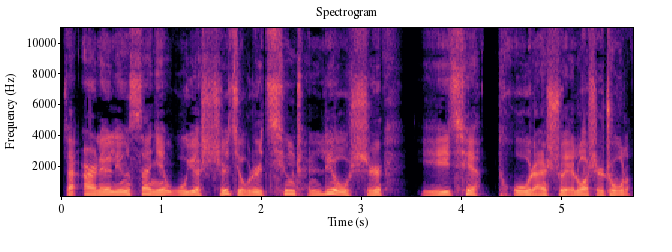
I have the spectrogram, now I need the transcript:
在二零零三年五月十九日清晨六时，一切突然水落石出了。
